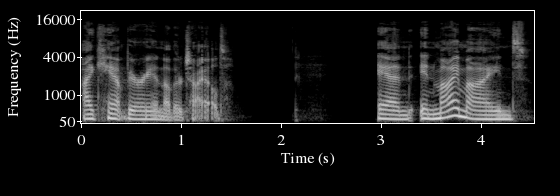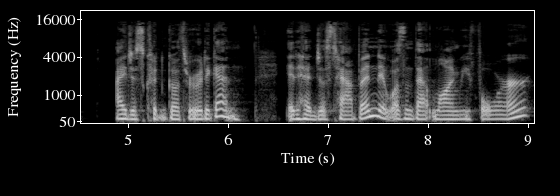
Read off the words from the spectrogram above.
I can't bury another child. And in my mind, I just couldn't go through it again. It had just happened. It wasn't that long before.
